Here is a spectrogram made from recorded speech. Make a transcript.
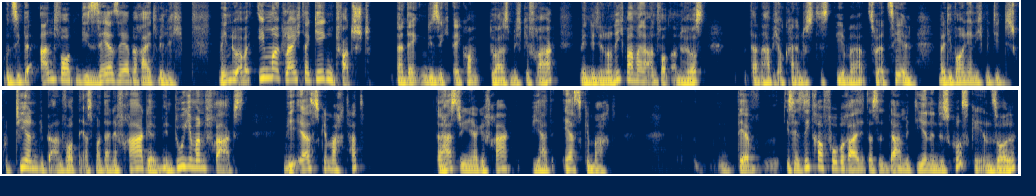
und sie beantworten die sehr, sehr bereitwillig. Wenn du aber immer gleich dagegen quatscht, dann denken die sich, ey komm, du hast mich gefragt, wenn du dir noch nicht mal meine Antwort anhörst, dann habe ich auch keine Lust, das dir mehr zu erzählen. Weil die wollen ja nicht mit dir diskutieren, die beantworten erstmal deine Frage. Wenn du jemanden fragst, wie er es gemacht hat, dann hast du ihn ja gefragt, wie hat er es gemacht. Der ist jetzt nicht darauf vorbereitet, dass er da mit dir in den Diskurs gehen soll,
